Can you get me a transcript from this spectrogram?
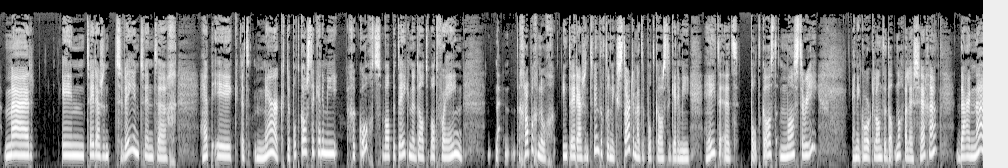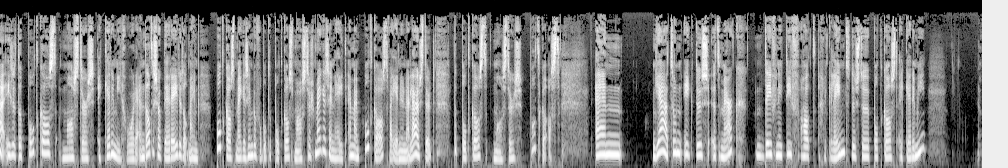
Maar in 2022 heb ik het merk, de Podcast Academy, gekocht. Wat betekende dat wat voorheen nou, grappig genoeg, in 2020 toen ik startte met de Podcast Academy, heette het Podcast Mastery. En ik hoor klanten dat nog wel eens zeggen. Daarna is het de Podcast Masters Academy geworden. En dat is ook de reden dat mijn podcast magazine bijvoorbeeld de Podcast Masters Magazine heet. En mijn podcast, waar je nu naar luistert, de Podcast Masters Podcast. En ja, toen ik dus het merk definitief had geclaimd, dus de Podcast Academy,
